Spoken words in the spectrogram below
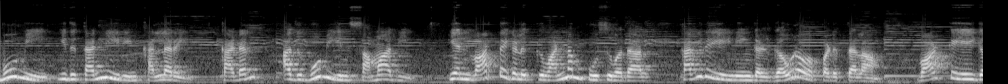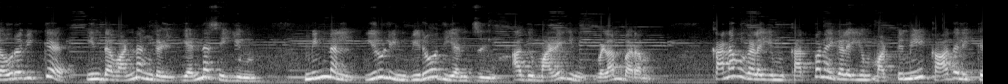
பூமி இது தண்ணீரின் கல்லறை கடல் அது பூமியின் சமாதி. என் வார்த்தைகளுக்கு வண்ணம் பூசுவதால் கவிதையை நீங்கள் கௌரவப்படுத்தலாம். வாழ்க்கையை கௌரவிக்க இந்த வண்ணங்கள் என்ன செய்யும்? மின்னல் இருளின் விரோதி அன்று அது மழையின் விளம்பரம். கனவுகளையும் கற்பனைகளையும் மட்டுமே காதலிக்க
